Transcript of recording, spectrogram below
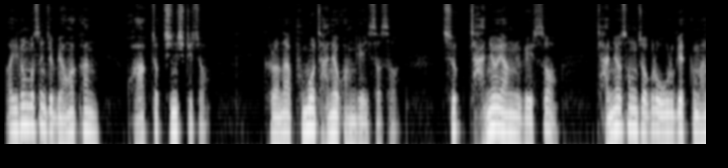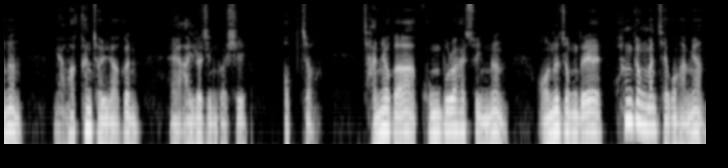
아, 이런 것은 이제 명확한 과학적 진실이죠. 그러나 부모 자녀 관계에 있어서, 즉 자녀 양육에 있어 자녀 성적을 오르게끔 하는 명확한 전략은 예, 알려진 것이 없죠. 자녀가 공부를 할 수 있는 어느 정도의 환경만 제공하면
